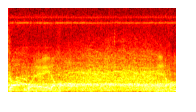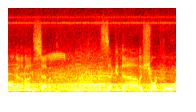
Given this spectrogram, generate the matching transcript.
Draw play to Hall. And Hall got about seven. Second down, a short four.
